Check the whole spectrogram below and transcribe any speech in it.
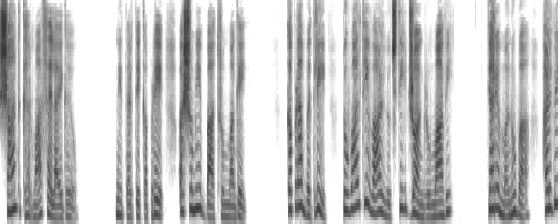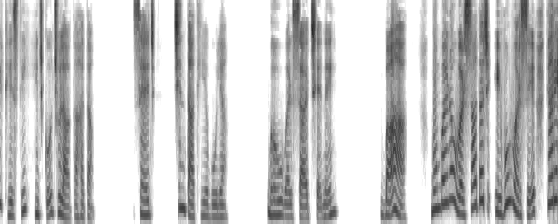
શાંત ઘરમાં ફેલાઈ ગયો. નીતરતે કપડે અશુમી બાથરૂમમાં ગઈ. કપડાં બદલી ટુવાલથી વાળ લૂછતી ડ્રોઈંગ રૂમમાં આવી. ત્યારે મનુબા હળવી ઠેસથી હિંચકો ઝુલાવતા હતા. સહેજ ચિંતાથી એ બોલ્યા, બહુ વરસાદ છે નહીં? બા, મુંબઈનો વરસાદ જ એવો વરસે ત્યારે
